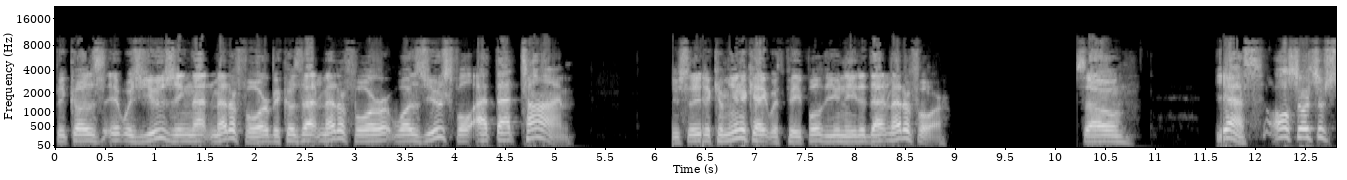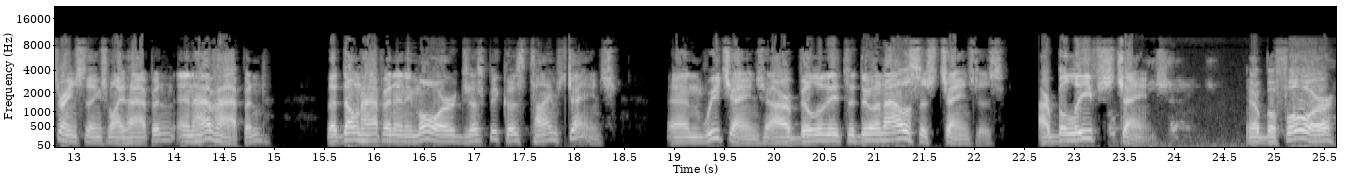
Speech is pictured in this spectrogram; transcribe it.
because it was using that metaphor because that metaphor was useful at that time. You see, to communicate with people, you needed that metaphor. So, yes, all sorts of strange things might happen and have happened that don't happen anymore just because times change and we change. Our ability to do analysis changes. Our beliefs change. You know, before,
